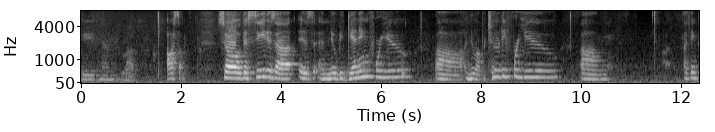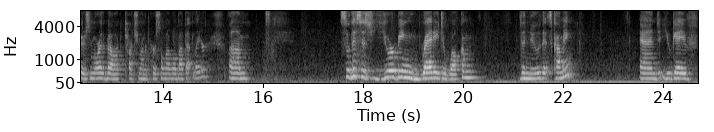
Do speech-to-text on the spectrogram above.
gave him love. Awesome. So the seed is a is a new beginning for you, uh, a new opportunity for you. Um, I think there's more, but I'll talk to you on a personal level about that later. Um, so this is you're being ready to welcome the new that's coming, and you gave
